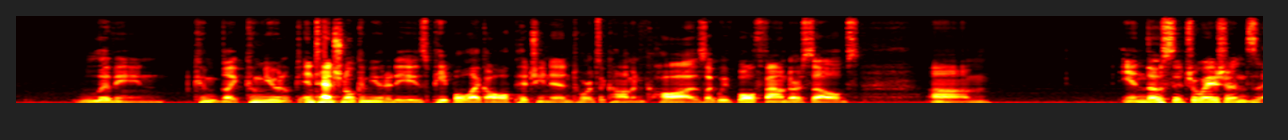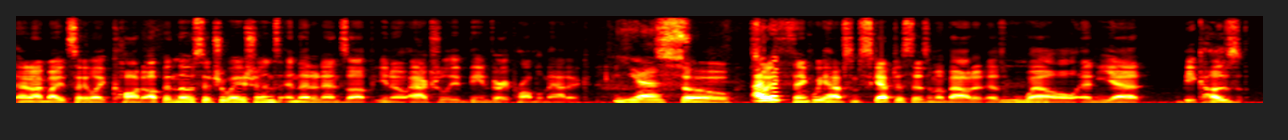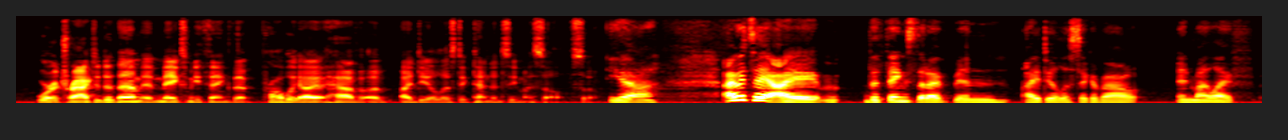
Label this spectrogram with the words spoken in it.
living com- like commun- intentional communities people like all pitching in towards a common cause like we've both found ourselves um in those situations and I might say like caught up in those situations and then it ends up you know actually being very problematic yes. so, so I I, think we have some skepticism about it as well, and yet because we're attracted to them, it makes me think that probably I have a idealistic tendency myself. So, Yeah. I would say I the things that I've been idealistic about in my life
